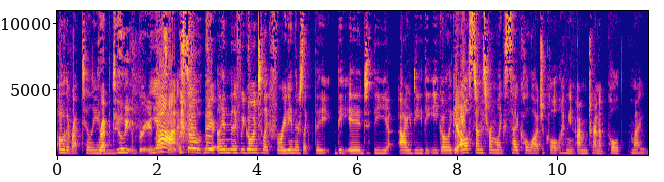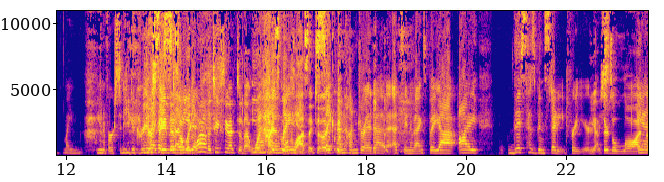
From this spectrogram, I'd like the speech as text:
Oh, the reptilian. reptilian brain yeah. So there, and if we go into like Freudian, there's like the the id, the ID, the ego. Like it all stems from like psychological. I mean, I'm trying to pull my my university degree. you're like, saying this i'm like it. wow that takes you back to that one Yeah, high school class i took Psych 100 at, at St. But yeah, I this has been studied for years. yeah there's a lot And-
